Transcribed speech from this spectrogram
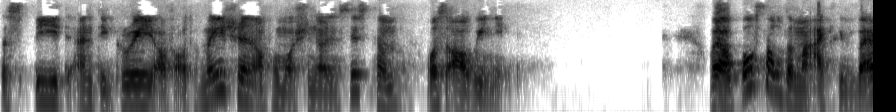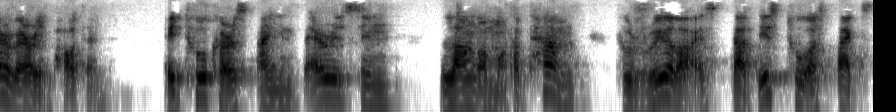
the speed and degree of automation of a machine learning system was all we need. Well, both of them are actually very, very important. It took us an embarrassing long amount of time to realize that these two aspects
